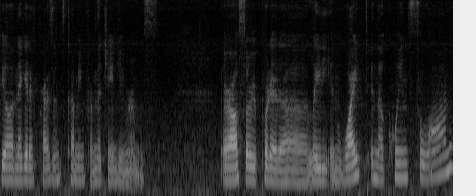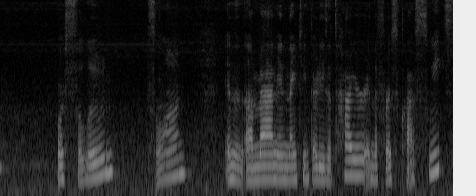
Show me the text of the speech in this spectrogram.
feel a negative presence coming from the changing rooms. There also reported a lady in white in the Queen's Salon or Saloon. salon, and a man in 1930s attire in the first class suites,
